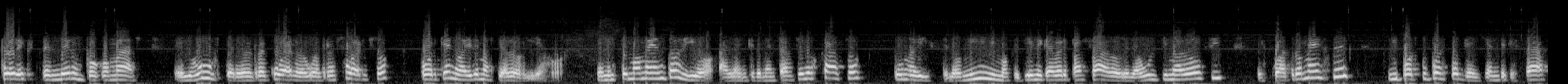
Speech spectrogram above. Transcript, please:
puede extender un poco más el booster, el recuerdo o el refuerzo, porque no hay demasiado riesgo. En este momento, digo, al incrementarse los casos, uno dice, lo mínimo que tiene que haber pasado de la última dosis es cuatro meses, y por supuesto que hay gente que está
